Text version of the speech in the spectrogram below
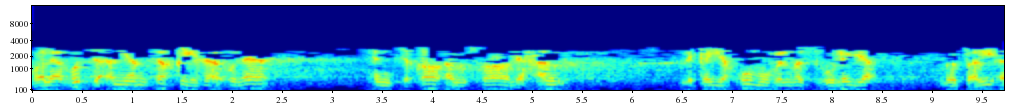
ولا بد أن ينتقي هؤلاء انتقاء صالحا لكي يقوموا بالمسؤولية بطريقة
